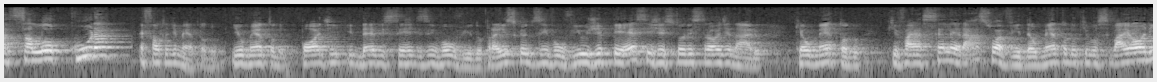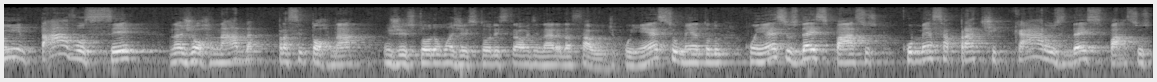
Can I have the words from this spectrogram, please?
essa loucura é falta de método. E o método pode e deve ser desenvolvido. Para isso que eu desenvolvi o GPS Gestor Extraordinário, que é o método que vai acelerar a sua vida, é o método que você vai orientar você na jornada para se tornar um gestor ou uma gestora extraordinária da saúde. Conhece o método, conhece os 10 passos, começa a praticar os 10 passos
